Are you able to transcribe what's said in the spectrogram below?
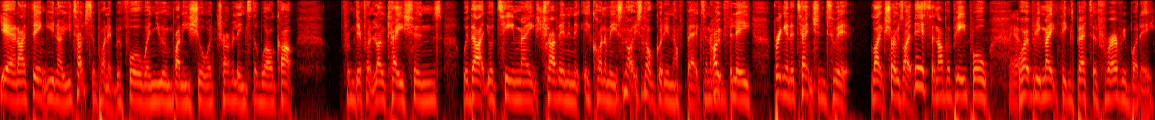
Yeah, and I think, you know, you touched upon it before when you and Bunny Shaw were travelling to the World Cup from different locations without your teammates travelling in the economy. It's not it's not good enough, Bex. And mm. hopefully bringing attention to it like shows like this and other people yep. will hopefully make things better for everybody.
